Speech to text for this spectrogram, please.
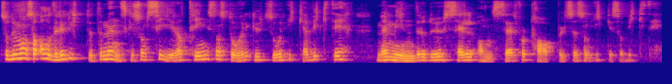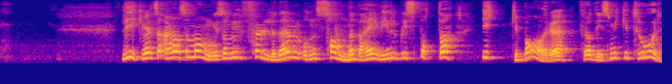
Så du må altså aldri lytte til mennesker som sier at ting som står i Guds ord, ikke er viktig, med mindre du selv anser fortapelse som ikke så viktig. Likevel så er det altså mange som vil følge dem, og den sanne vei vil bli spotta. Ikke bare fra de som ikke tror.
